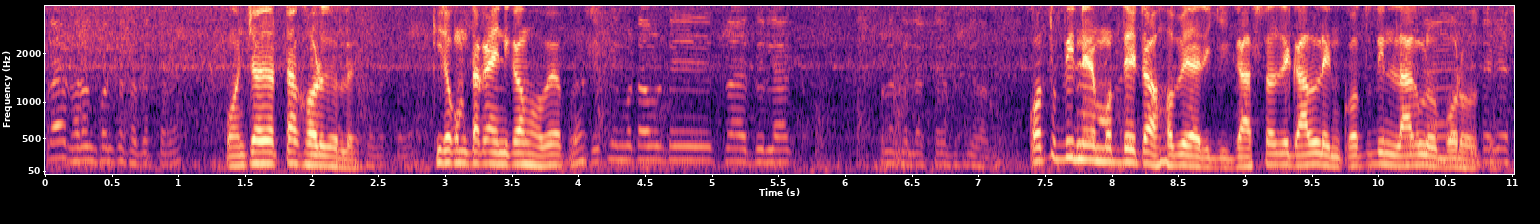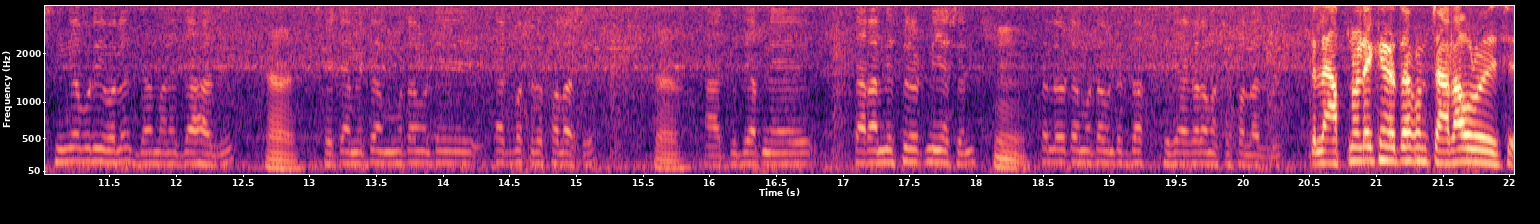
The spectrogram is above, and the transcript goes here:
প্রায় ধরুন পঞ্চাশ হাজার টাকা। পঞ্চাশ হাজার টাকা খরচ হলো। হাজার টাকা। ইনকাম হবে আপনার? মোটামুটি প্রায় দুই লাখ কতদিনের মধ্যে এটা হবে আর কি? গাছটা যে গাললেন কতদিন লাগল বড় হতে? সিঙ্গাপুরি বলে যা মানে জাহাজি। হ্যাঁ। সেটা আমি মোটামুটি এক বছরের ফল আসে হ্যাঁ। আর যদি আপনি চারা মেচুরেট নিয়ে আসেন তাহলে ওটা মোটামুটি দশ থেকে এগারো মাসে ফল আসবে। তাহলে আপনার এখানে তো এখন চারাও রয়েছে।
